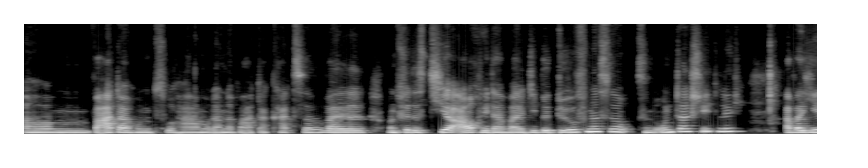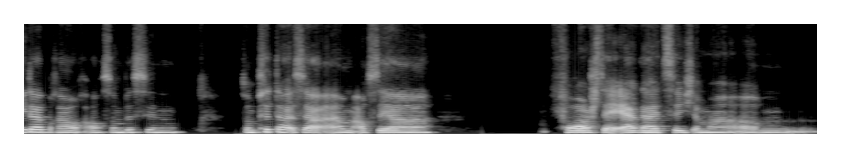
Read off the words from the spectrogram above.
ähm, Waterhund zu haben oder eine Waterkatze, weil und für das Tier auch wieder, weil die Bedürfnisse sind unterschiedlich, aber jeder braucht auch so ein bisschen, so ein Pitter ist ja ähm, auch sehr forsch, sehr ehrgeizig, immer ähm,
